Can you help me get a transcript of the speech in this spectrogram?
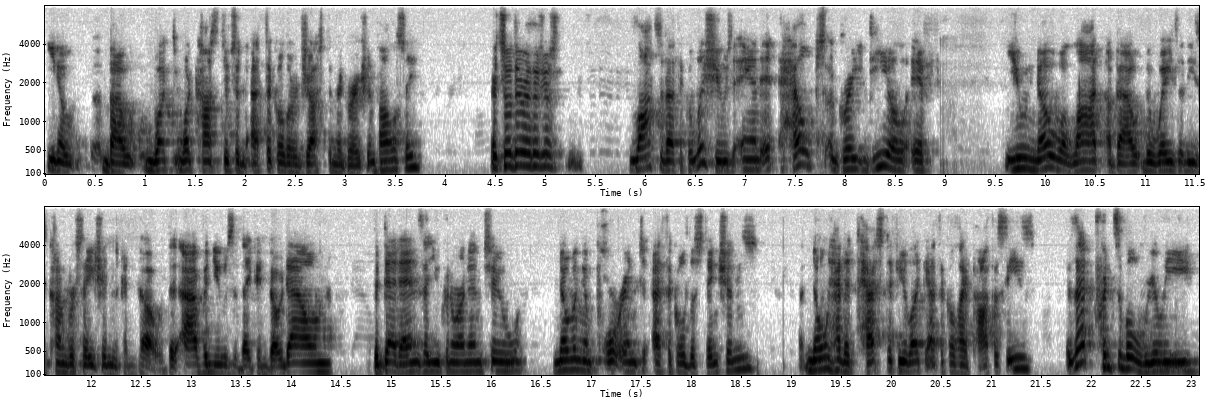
You know, about what what constitutes an ethical or just immigration policy. And so there are just lots of ethical issues, and it helps a great deal if you know a lot about the ways that these conversations can go, the avenues that they can go down, the dead ends that you can run into, knowing important ethical distinctions, knowing how to test, if you like, ethical hypotheses. Is that principle really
